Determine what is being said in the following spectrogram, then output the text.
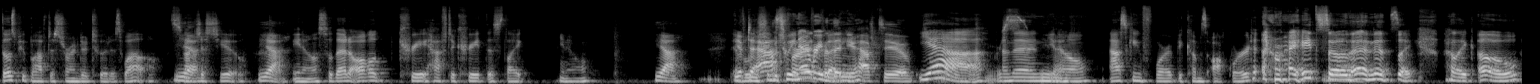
those people have to surrender to it as well. It's Yeah. not just you. Yeah. You know, so that all create, have to create this like, you know, yeah. You have to ask between for it, but everybody. then you have to. yeah. And then, you know. know, asking for it becomes awkward, right? So then it's like, they're like, oh,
